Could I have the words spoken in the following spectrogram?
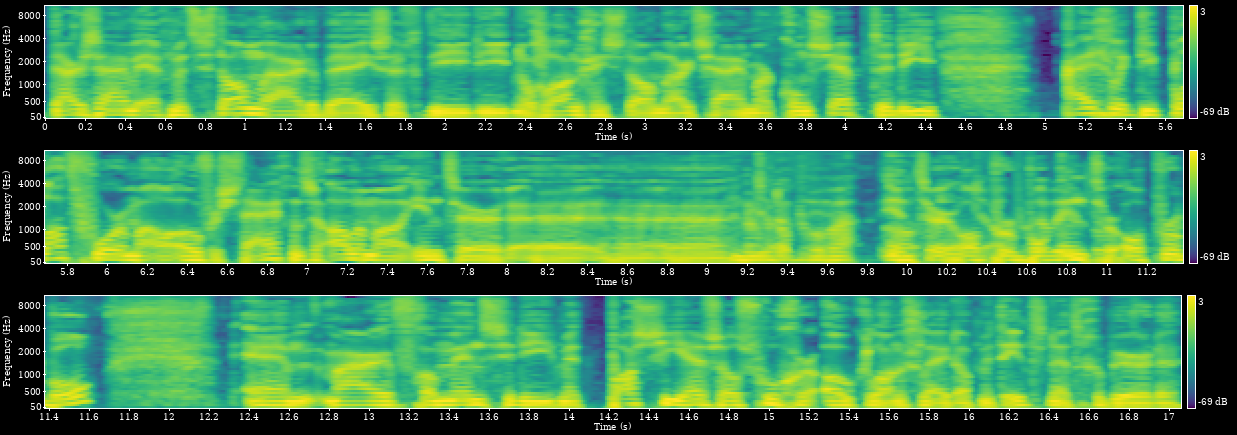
daar zijn we echt met standaarden bezig, die, die nog lang geen standaard zijn. Maar concepten die eigenlijk die platformen al overstijgen. Dat is allemaal inter, eh, eh, dat? Interoperable- interoperable. interoperable. En, maar van mensen die met passie, hè, zoals vroeger ook lang geleden dat met internet gebeurde,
